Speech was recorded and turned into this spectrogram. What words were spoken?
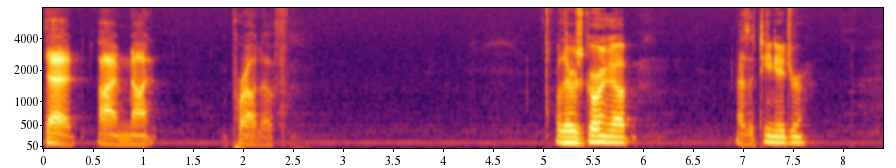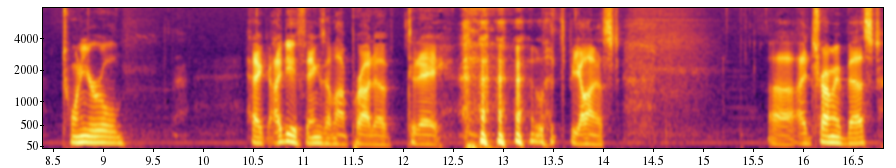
that I'm not proud of. Whether it was growing up as a teenager, 20 year old, heck, I do things I'm not proud of today. Let's be honest. Uh, I try my best.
